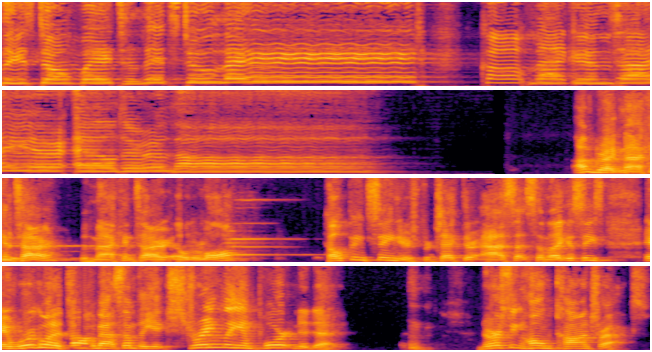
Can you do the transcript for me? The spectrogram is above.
Please don't wait till it's too late. Call McIntyre Elder Law. I'm Greg McIntyre with McIntyre Elder Law, helping seniors protect their assets and legacies. And we're going to talk about something extremely important today nursing home contracts.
